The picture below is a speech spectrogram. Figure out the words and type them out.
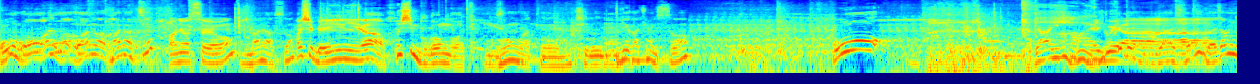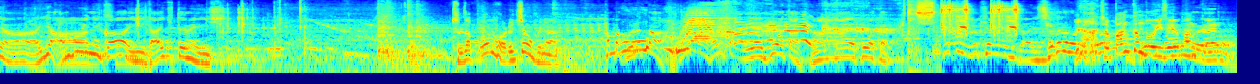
오, 많이, 많이, 많이, 많이 왔지? 많이 왔어요. 많이 왔어? 훨씬 메인이라 훨씬 무거운 것 같아. 무거운 것 같아. 확실히 무게가 좀 있어. 오! 야 이거 뭐 아이고야. 돼. 야 저거 왜 잡냐? 이게 안 아, 보이니까 이 나이키 때문에 이 씨. 둘 다 뽑아버리죠, 그냥. 한 방 걸렸다. 우와 걸렸다. 얘 뽑았다. 아 뽑았다. 이렇게 하는 겁니다. 제대로 걸렸어. 야, 저 빵끈 보이세요, 빵끈?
